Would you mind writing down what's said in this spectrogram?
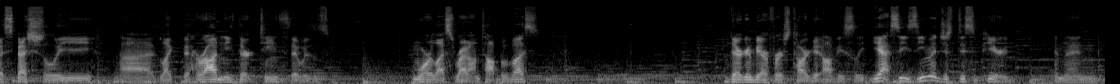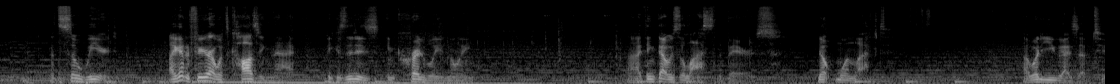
especially uh, like the Haradni 13th that was more or less right on top of us. They're going to be our first target, obviously. Yeah, see, Zima just disappeared, and then that's so weird. I got to figure out what's causing that, because it is incredibly annoying. Uh, I think that was the last of the bears. Nope, one left. Uh, what are you guys up to?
